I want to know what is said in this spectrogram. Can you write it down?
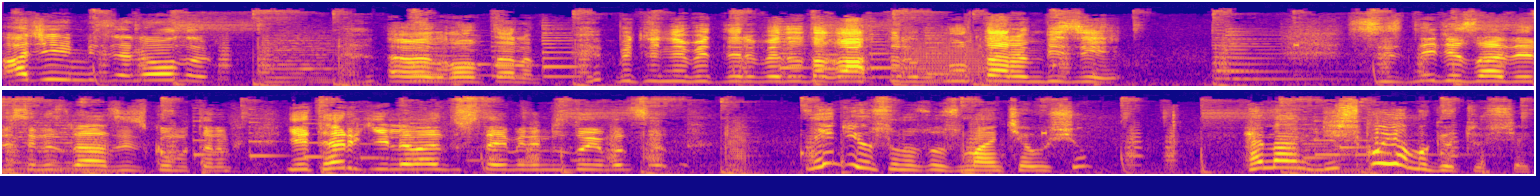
Acıyın bize ne olur. Evet komutanım. Bütün nöbetleri Vedat'a kalktırın kurtarın bizi. Siz ne ceza verirseniz razıyız komutanım. Yeter ki Levent Üsteğmen'imiz duymasın. Ne diyorsunuz uzman çavuşum? Hemen diskoya mı götürsek?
